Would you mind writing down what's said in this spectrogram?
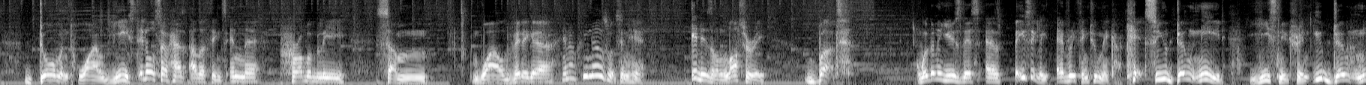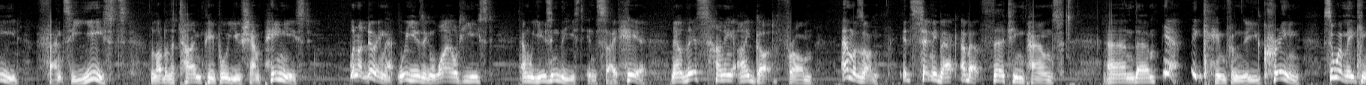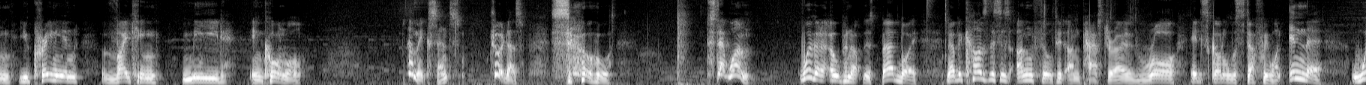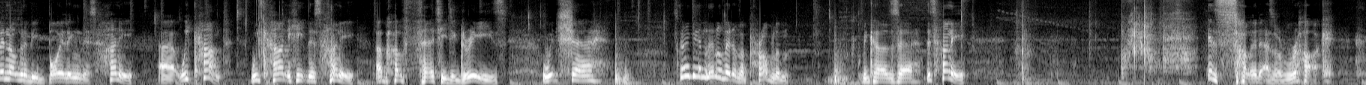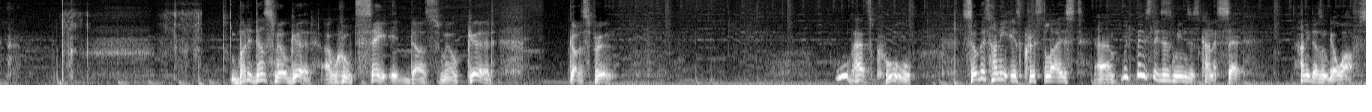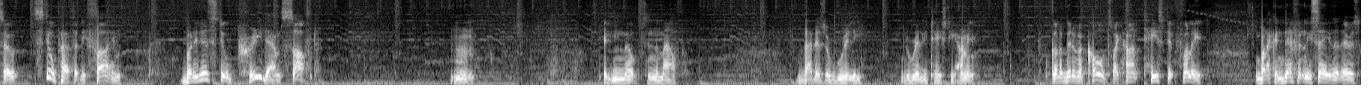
dormant wild yeast. It also has other things in there, probably some wild vinegar, you know, who knows what's in here. It is a lottery, but we're going to use this as basically everything to make our kit. So you don't need yeast nutrient, you don't need fancy yeasts. A lot of the time people use champagne yeast. We're not doing that. We're using wild yeast and we're using the yeast inside here. Now this honey I got from Amazon. It sent me back about 13 pounds and um, yeah, it came from the Ukraine. So we're making Ukrainian Viking mead in Cornwall. That makes sense. Sure it does. So, step one. We're going to open up this bad boy. Now because this is unfiltered, unpasteurized, raw, it's got all the stuff we want in there. We're not going to be boiling this honey. Uh, we can't. We can't heat this honey above 30 degrees, which uh, going to be a little bit of a problem because uh, this honey is solid as a rock. but it does smell good. I will say it does smell good. Got a spoon. Ooh, that's cool. So this honey is crystallized, um, which basically just means it's kind of set. Honey doesn't go off, so still perfectly fine. But it is still pretty damn soft. Mmm. It melts in the mouth. That is a really, really tasty honey. Got a bit of a cold, so I can't taste it fully. But I can definitely say that there's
